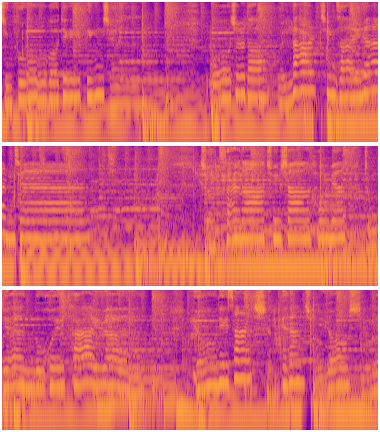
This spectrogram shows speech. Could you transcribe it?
轻拂过地平线，我知道未来近在眼前。就在那群山后面，终点不会太远。有你在身边，就有信念。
